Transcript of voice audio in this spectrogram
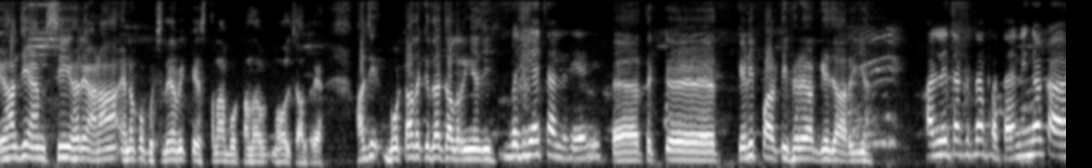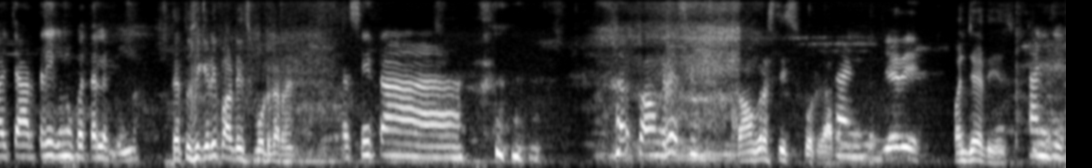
ਹਾਂਜੀ ਐਮਸੀ ਹਰਿਆਣਾ ਇਹਨਾਂ ਕੋਲ ਪੁੱਛਦੇ ਆ ਵੀ ਕਿਸ ਤਰ੍ਹਾਂ ਵੋਟਾਂ ਦਾ ਮਾਹੌਲ ਚੱਲ ਰਿਹਾ। ਹਾਂਜੀ ਵੋਟਾਂ ਤਾਂ ਕਿੱਦਾਂ ਚੱਲ ਰਹੀਆਂ ਜੀ? ਵਧੀਆ ਚੱਲ ਰਿਹਾ ਜੀ। ਅਹ ਤੇ ਕ- ਕਿਹੜੀ ਪਾਰਟੀ ਫਿਰ ਅੱਗੇ ਜਾ ਰਹੀ ਆ? ਹਾਲੇ ਤੱਕ ਤਾਂ ਪਤਾ ਨਹੀਂਗਾ 4 ਤਰੀਕ ਨੂੰ ਪਤਾ ਲੱਗੂਗਾ। ਤੇ ਤੁਸੀਂ ਕਿਹੜੀ ਪਾਰਟੀ ਸਪੋਰਟ ਕਰ ਰਹੇ ਹੋ? ਅਸੀਂ ਤਾਂ ਕਾਂਗਰਸ ਨੂੰ ਕਾਂਗਰਸ ਦੀ ਸਪੋਰਟ ਕਰ ਰਹੇ ਹਾਂਜੀ ਜਿਹਦੀ ਪੰਜੇ ਦੀ ਹੈ ਜੀ। ਹਾਂਜੀ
